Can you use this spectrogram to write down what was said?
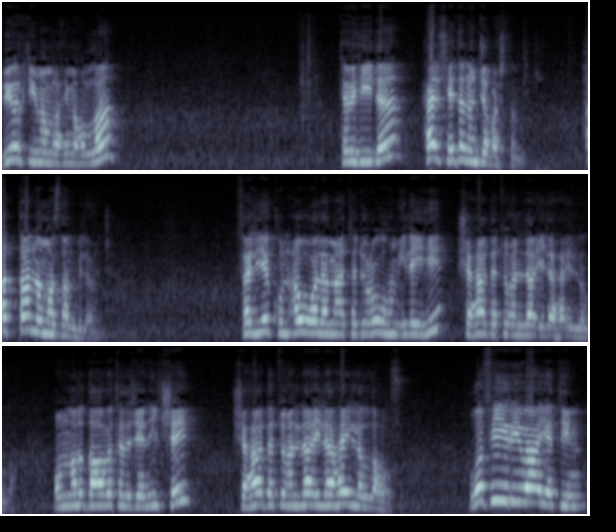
Diyor ki İmam Rahimahullah tevhide her şeyden önce başlanır. Hatta namazdan bile önce. فَلْيَكُنْ اَوَّلَ مَا تَدْعُوهُمْ اِلَيْهِ شَهَادَةُ اَنْ لَا اِلَٰهَ illallah. Onları davet edeceğin ilk şey şehadetu en la ilahe illallah olsun. Ve fi rivayetin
